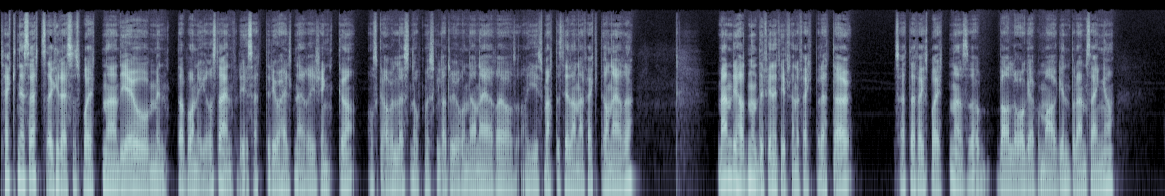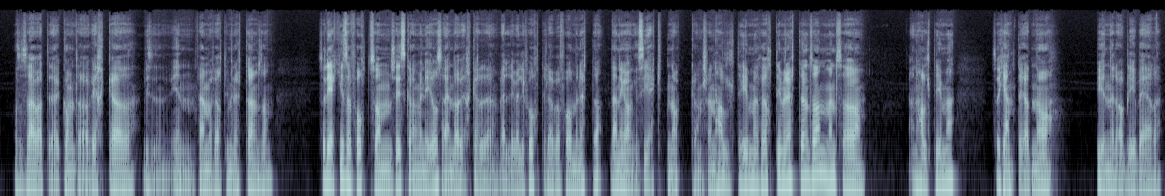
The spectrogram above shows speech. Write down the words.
Teknisk sett så er jo ikke disse sprøytene, de er jo mynta på nyrestein, for de setter de jo helt nede i skinka og skal vel løsne opp muskulaturen der nede og, og gi smertestillende effekt der nede. Men de hadde nå definitivt en effekt på dette òg. Så etter jeg fikk sprøytene, så bare lå jeg på magen på den senga, og så sa jeg at det kommer til å virke innen 45 minutter eller noe sånt. Så det gikk ikke så fort som sist gang med nyårsøyen, da virka det veldig, veldig fort i løpet av få minutter. Denne gangen så gikk det nok kanskje en halvtime, 40 minutter eller sånn, men så en halvtime, så kjente jeg at nå begynner det å bli bedre.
